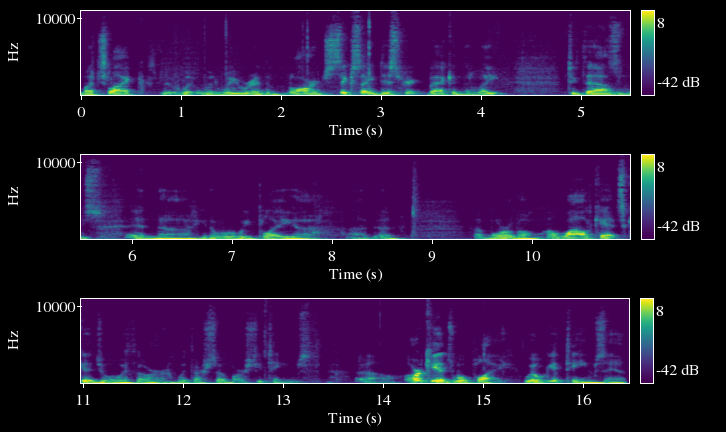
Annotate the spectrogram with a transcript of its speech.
much like when we were in the large 6A district back in the late 2000s, and uh, you know where we play uh, a, a, more of a, a wildcat schedule with our with our sub varsity teams. Uh, our kids will play. We'll get teams in,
